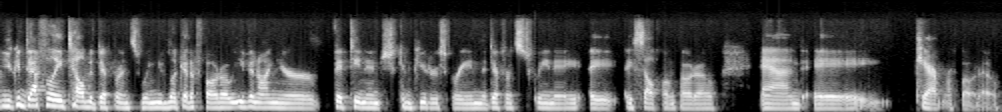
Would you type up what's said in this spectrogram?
You can definitely tell the difference when you look at a photo, even on your 15 inch computer screen, the difference between a, a, a cell phone photo and a camera photo.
